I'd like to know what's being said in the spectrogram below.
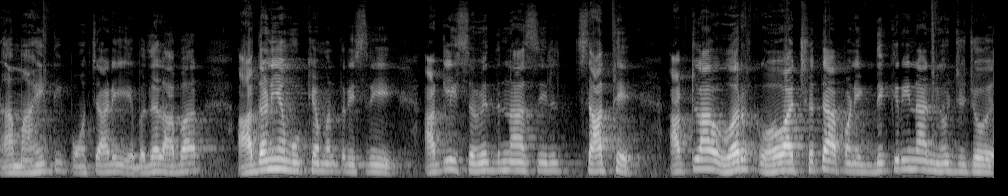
આ માહિતી પહોંચાડી એ બદલ આભાર. આદરણીય મુખ્યમંત્રી શ્રી આટલી સંવેદનાશીલ સાથે આટલા વર્ક હોવા છતાં પણ એક દીકરીના ન્યૂઝ જોવે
